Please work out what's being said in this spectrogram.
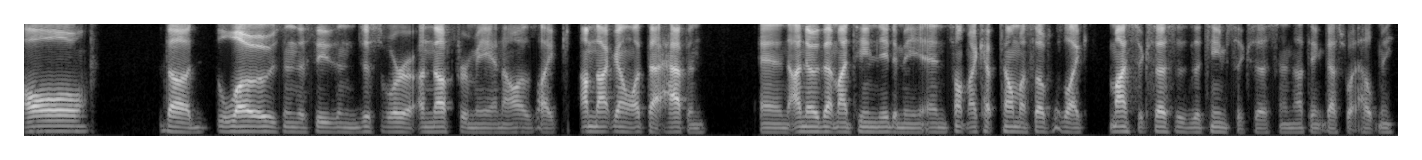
all the lows in the season just were enough for me. And I was like, I'm not going to let that happen. And I know that my team needed me. And something I kept telling myself was like, my success is the team's success. And I think that's what helped me.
